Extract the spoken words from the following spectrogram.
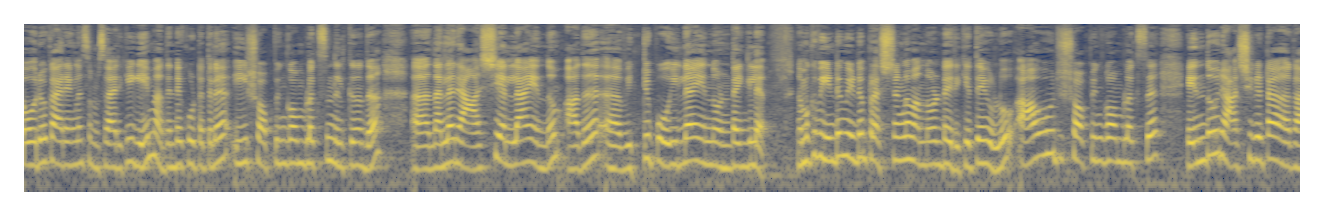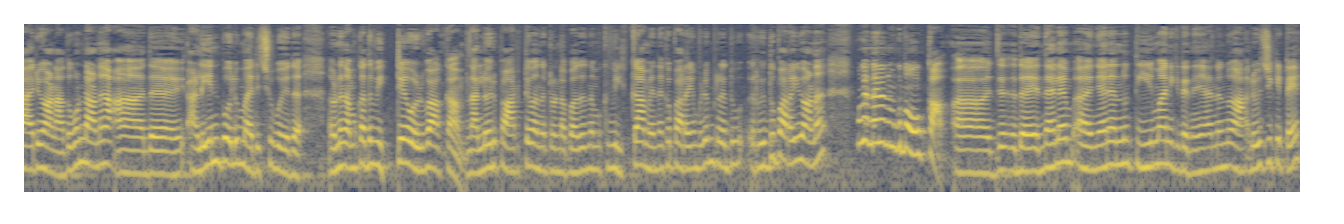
ഓരോ കാര്യങ്ങളും സംസാരിക്കുകയും അതിന്റെ കൂട്ടത്തിൽ ഈ ഷോപ്പിംഗ് കോംപ്ലക്സ് നിൽക്കുന്നത് നല്ല രാശിയല്ല എന്നും അത് വിറ്റ് പോയില്ല എന്നുണ്ടെങ്കിൽ നമുക്ക് വീണ്ടും വീണ്ടും പ്രശ്നങ്ങൾ വന്നുകൊണ്ടിരിക്കത്തേ ഉള്ളൂ ആ ഒരു ഷോപ്പിംഗ് കോംപ്ലക്സ് എന്തോ രാശികെട്ട കാര്യമാണ്. അതുകൊണ്ടാണ് അളിയൻ പോലും മരിച്ചുപോയത് അതുകൊണ്ട് നമുക്കത് വിറ്റ് ഒഴിവാക്കാം. നല്ലൊരു പാർട്ടി വന്നിട്ടുണ്ട്. അപ്പോൾ അത് നമുക്ക് വിൽക്കാം എന്നൊക്കെ പറയുമ്പോഴും ഋതു ഋതു പറയുവാണ്. നമുക്ക് എന്തായാലും നമുക്ക് നോക്കാം. എന്തായാലും ഞാനൊന്ന് തീരുമാനിക്കട്ടെ. ഞാനൊന്ന് ആലോചിക്കട്ടെ.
